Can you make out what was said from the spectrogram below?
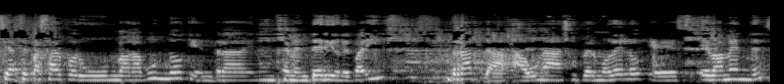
se hace pasar por un vagabundo que entra en un cementerio de París, rapta a una supermodelo que es Eva Méndez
